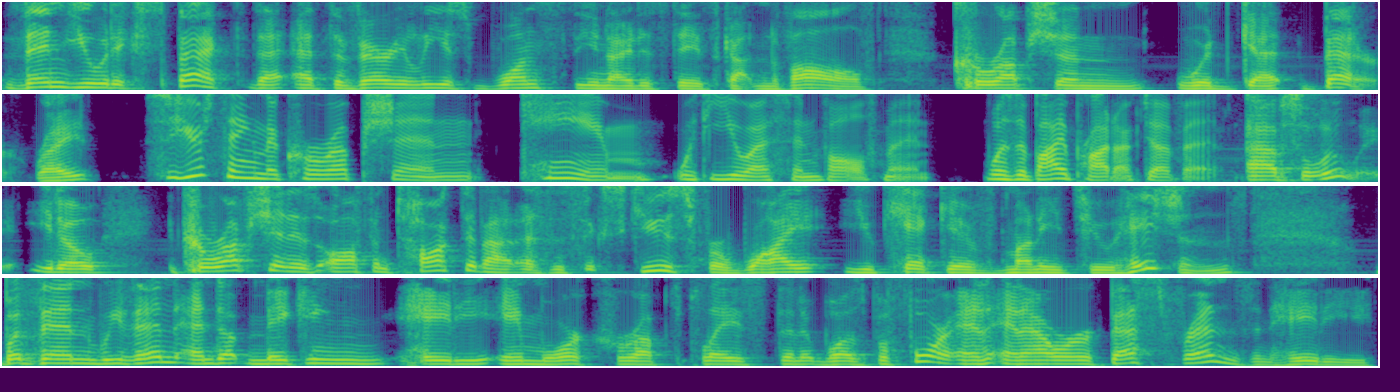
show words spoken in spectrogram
then you would expect that at the very least, once the United States got involved, corruption would get better, right? So you're saying the corruption came with U.S. involvement was a byproduct of it. Absolutely. You know, corruption is often talked about as this excuse for why you can't give money to Haitians. But then we then end up making Haiti a more corrupt place than it was before. And, and our best friends in Haiti,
